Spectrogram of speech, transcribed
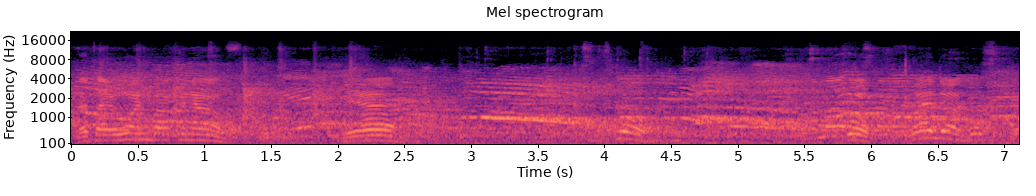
That I won back now. Yeah. Let's go. Go. Well done.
